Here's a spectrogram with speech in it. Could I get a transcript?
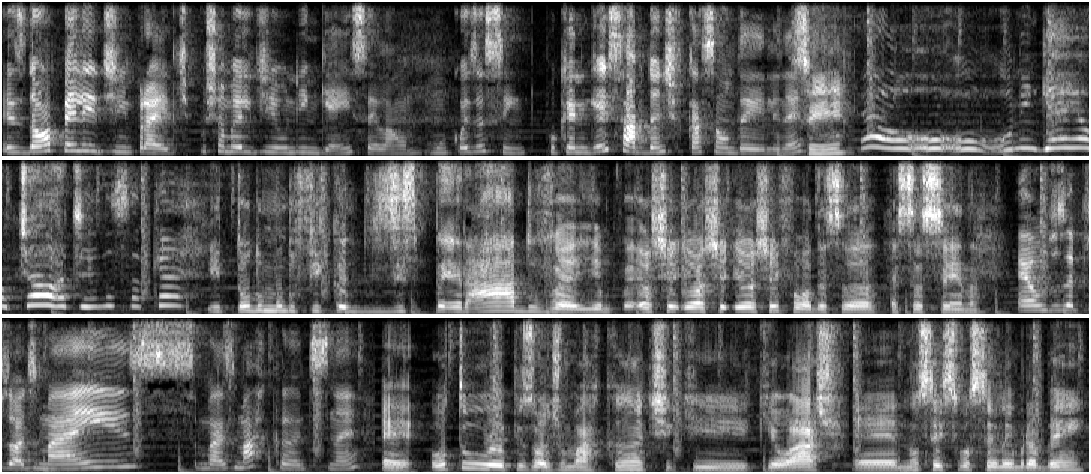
Eles dão um apelidinho pra ele, tipo, chama ele de o ninguém, sei lá, uma coisa assim. Porque ninguém sabe da identificação dele, né? Sim. É, o, o, o, ninguém é o George, não sei o quê. E todo mundo fica desesperado, velho. Eu achei, eu, achei, eu achei foda essa, essa cena. É um dos episódios mais, mais marcantes, né? É, outro episódio marcante que, que eu acho, é, não sei se você lembra bem,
